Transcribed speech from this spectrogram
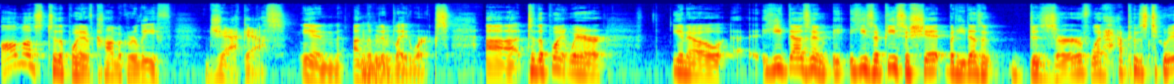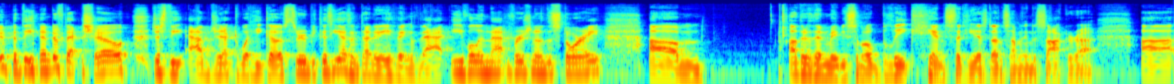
almost to the point of comic relief jackass in Unlimited Blade Works, uh, to the point where you know he doesn't he's a piece of shit but he doesn't deserve what happens to him at the end of that show just the abject what he goes through because he hasn't done anything that evil in that version of the story um other than maybe some oblique hints that he has done something to Sakura. Uh,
